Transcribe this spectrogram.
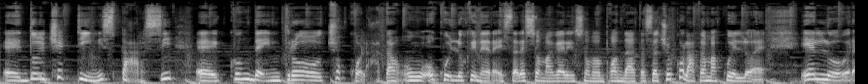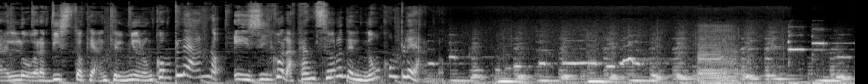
eh, dolcettini sparsi eh, con dentro cioccolata o, o quello che ne resta. Adesso magari insomma un po' andata sta cioccolata, ma quello è. E allora, allora, visto che anche il mio non compleanno, esigo la canzone del non compleanno. Un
